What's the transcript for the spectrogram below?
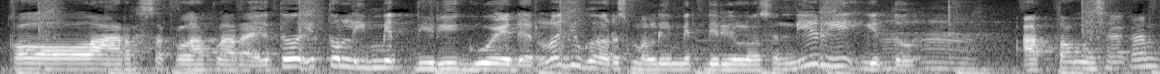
kelar sekelar kelar itu itu limit diri gue dan lo juga harus melimit diri lo sendiri gitu. Atau misalkan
